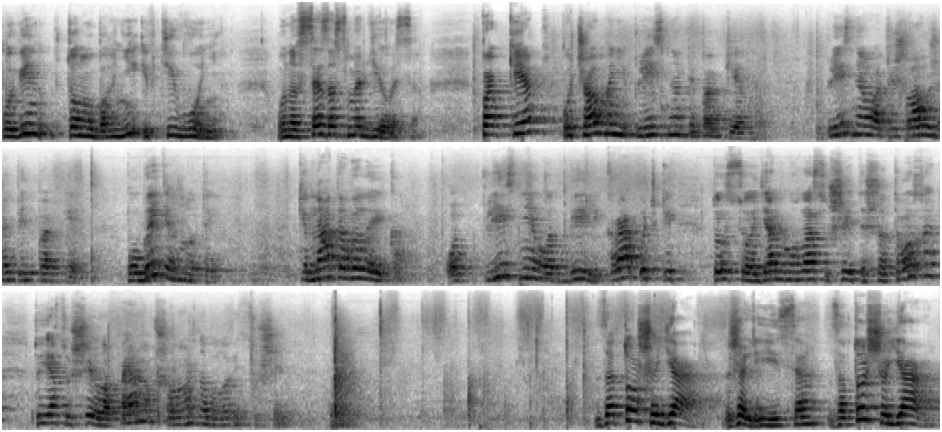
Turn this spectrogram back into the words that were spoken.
бо він в тому багні і в тій воні. Воно все засмерділося. Паркет почав мені плісняти паркет. Пліснява пішла вже під паркет. Повитягнути кімната велика. От плісні, от білі крапочки, то все. Я не могла сушити що трохи, то я сушила пену, що можна було відсушити. За те, що я жаліюся, за те, що я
